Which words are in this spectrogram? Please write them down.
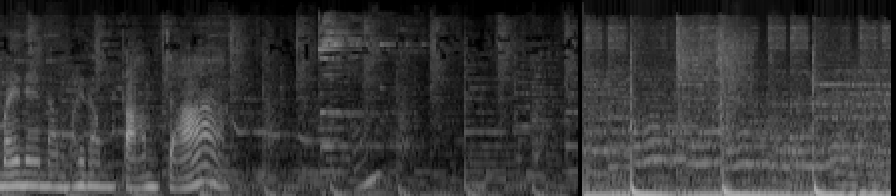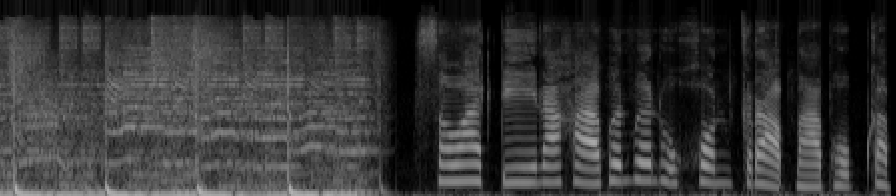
ไม่แนะนำให้ทำตามจ้า สวัสดีนะคะ เพื่อนๆทุกคนกลับมาพบกับ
